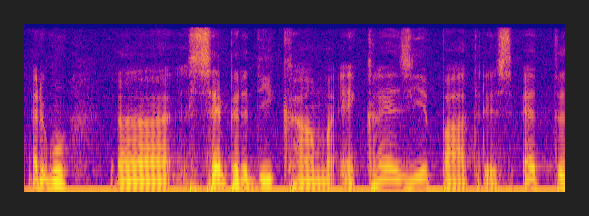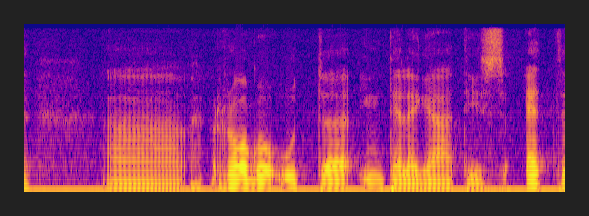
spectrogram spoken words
ergo eh, uh, semper dicam ecclesiae patres et uh, rogo ut intellegatis et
